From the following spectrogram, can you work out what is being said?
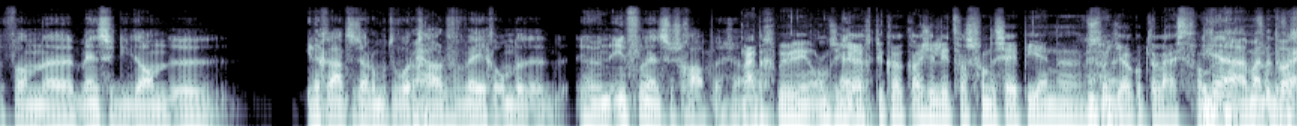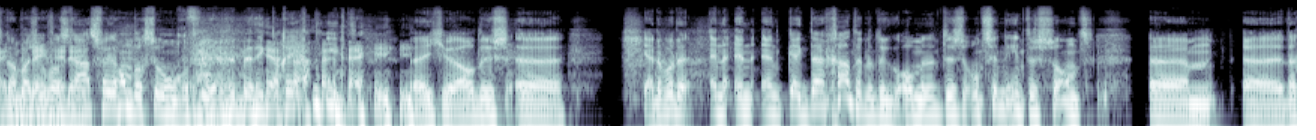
van uh, mensen die dan uh, in de gaten zouden moeten worden gehouden vanwege om de, hun influencerschap. En zo. Nou, dat gebeurde in onze jeugd natuurlijk ook. Als je lid was van de CPN, dan stond je ook op de lijst van. Ja, maar dat was, dan was je wel staatsvijandig zo ongeveer. Dat ben ik toch echt niet. Weet je wel. Dus uh, ja, er worden. En, en, en kijk, daar gaat het natuurlijk om. En het is ontzettend interessant. Um, uh, daar,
